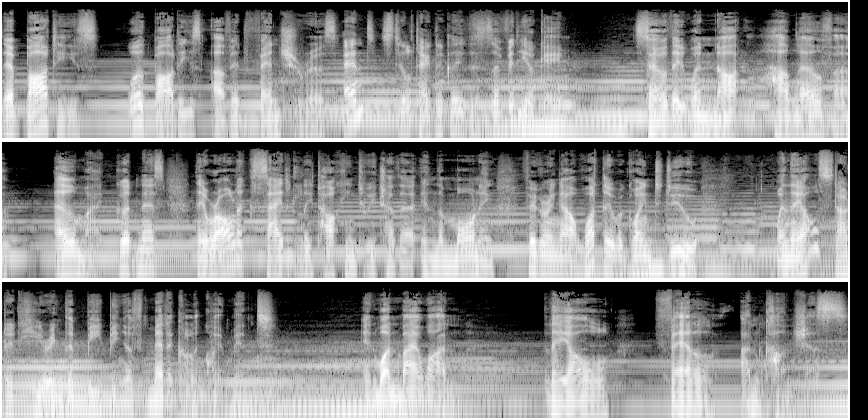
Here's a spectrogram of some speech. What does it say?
Their bodies were bodies of adventurers, and still, technically, this is a video game. So they were not hungover. Oh my goodness, they were all excitedly talking to each other in the morning, figuring out what they were going to do when they all started hearing the beeping of medical equipment. And one by one, they all fell unconscious.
